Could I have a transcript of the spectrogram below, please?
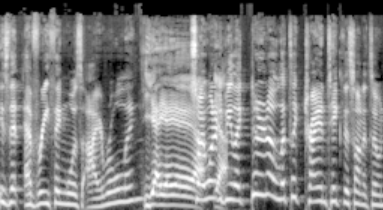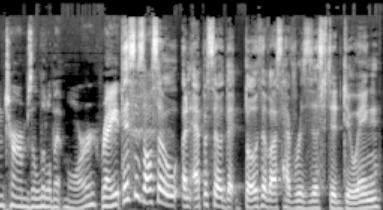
is that everything was eye rolling. Yeah, yeah, yeah, yeah. So I wanted yeah. to be like, no, no, no, let's like try and take this on its own terms a little bit more, right? This is also an episode that both of us have resisted doing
